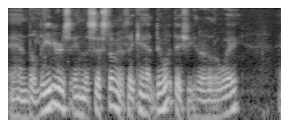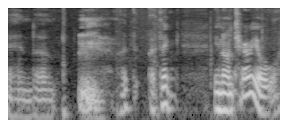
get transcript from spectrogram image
And the leaders in the system, if they can't do it, they should get out of the way. And um, I, th- I think in Ontario,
